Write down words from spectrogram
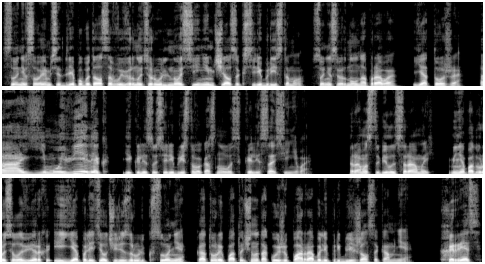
Соня в своем седле попытался вывернуть руль, но синий мчался к серебристому. Соня свернул направо, я тоже. «Ай, мой велик!» И колесо серебристого коснулось колеса синего. Рама сцепилась с рамой, меня подбросило вверх, и я полетел через руль к Соне, который по точно такой же параболе приближался ко мне. Хрясь!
